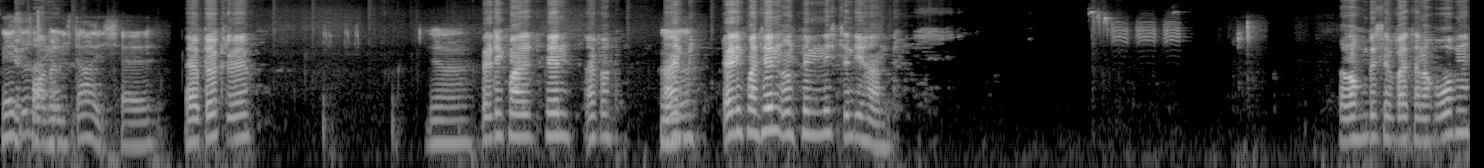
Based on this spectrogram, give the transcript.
Nee, es ist einfach vorne. nicht da. Ich, äh, Äh, Birkel, ja. stell dich mal hin. Einfach... Nein, Aha. stell dich mal hin und nimm nichts in die Hand. Dann noch ein bisschen weiter nach oben.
